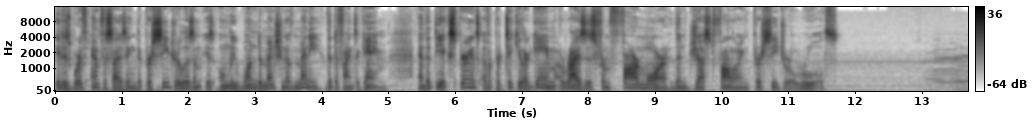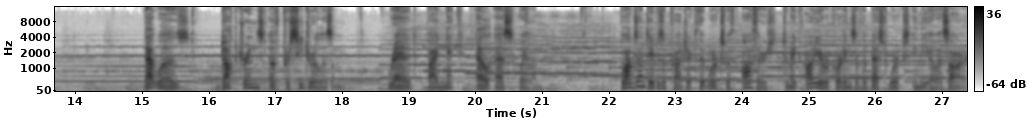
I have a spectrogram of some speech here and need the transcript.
it is worth emphasizing that proceduralism is only one dimension of many that defines a game, and that the experience of a particular game arises from far more than just following procedural rules. That was Doctrines of Proceduralism, read by Nick L. S. Whelan. Blogs on Tape is a project that works with authors to make audio recordings of the best works in the OSR,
